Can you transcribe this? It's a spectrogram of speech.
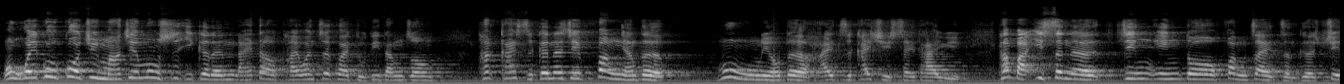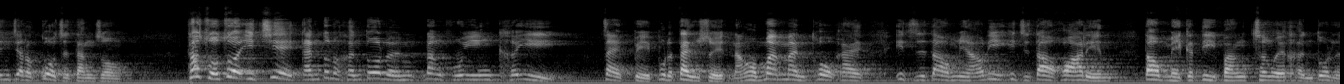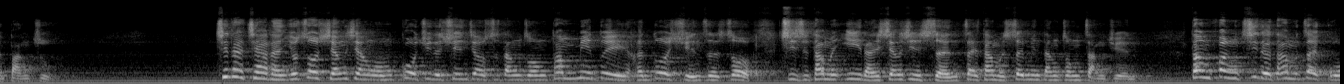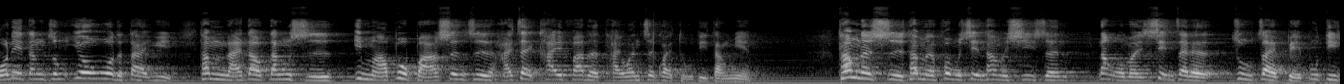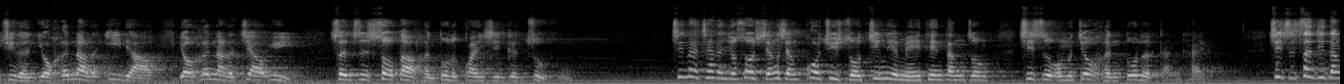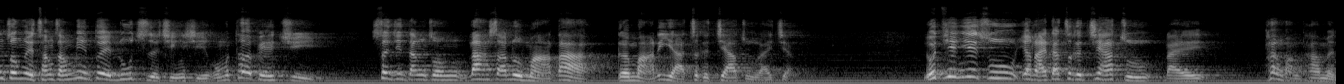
我回顾过去，马介牧师一个人来到台湾这块土地当中，他开始跟那些放羊的。牧牛的孩子开始学台语，他把一生的精英都放在整个宣教的过程当中。他所做一切感动了很多人，让福音可以在北部的淡水，然后慢慢拓开，一直到苗栗，一直到花莲，到每个地方，成为很多人帮助。现在家人有时候想想，我们过去的宣教师当中，他们面对很多选择的时候，其实他们依然相信神在他们生命当中掌权。他们放弃了他们在国内当中优渥的待遇，他们来到当时一毛不拔，甚至还在开发的台湾这块土地当面。他们的死，他们的奉献，他们牺牲，让我们现在的住在北部地区人有很好的医疗，有很好的教育，甚至受到很多的关心跟祝福。亲爱家人，有时候想想过去所经历的每一天当中，其实我们就很多的感慨。其实圣经当中也常常面对如此的情形。我们特别举圣经当中拉萨路、马大跟玛利亚这个家族来讲。有一天，耶稣要来到这个家族来探访他们，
